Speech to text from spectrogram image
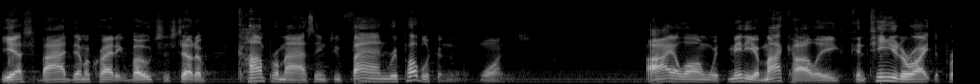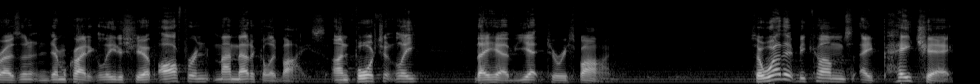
yes, buy Democratic votes instead of compromising to find Republican ones. I, along with many of my colleagues, continue to write the President and Democratic leadership offering my medical advice. Unfortunately, they have yet to respond. So whether it becomes a paycheck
